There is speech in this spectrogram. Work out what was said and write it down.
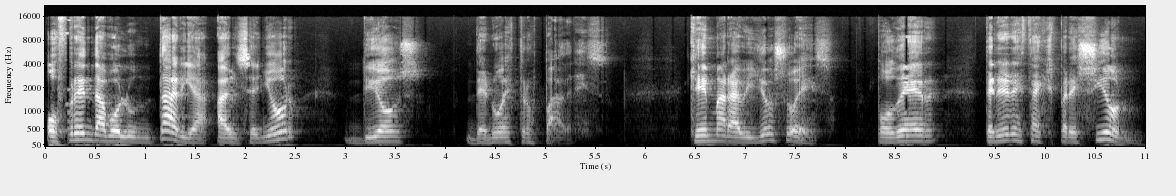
ofrenda voluntaria al Señor, Dios de nuestros padres. Qué maravilloso es poder tener esta expresión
